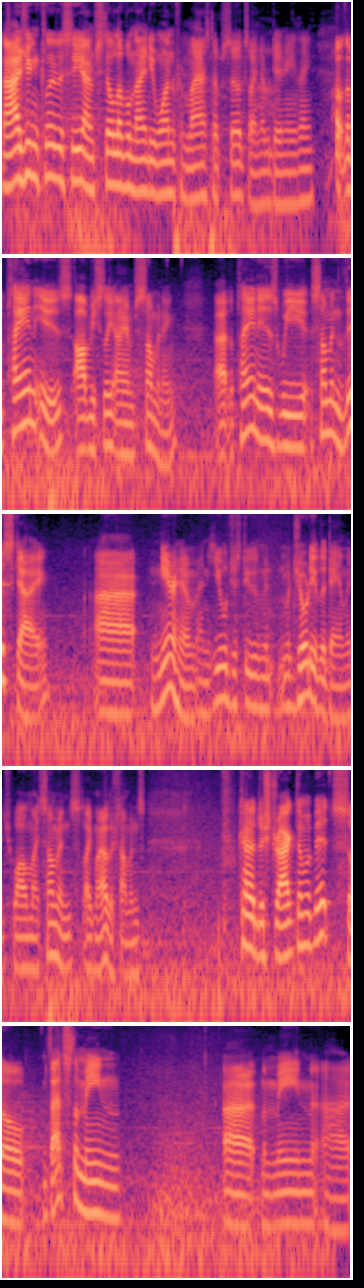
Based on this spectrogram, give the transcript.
Now, as you can clearly see, I'm still level 91 from last episode, so I never did anything. So, the plan is, obviously, I am summoning. Uh, the plan is we summon this guy uh, near him, and he will just do the majority of the damage, while my summons, like my other summons, kind of distract him a bit. So that's the main, uh, the main uh,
